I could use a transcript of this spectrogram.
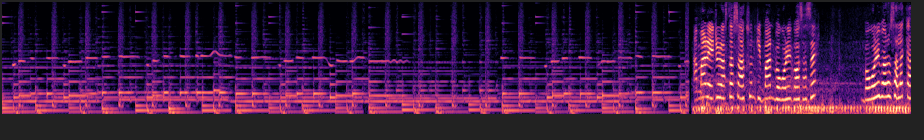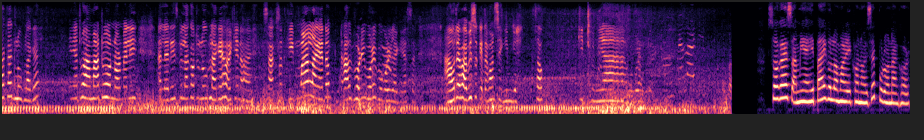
ৰাস্তা চাওকচোন কিমান বগৰী গছ আছে। বগৰী বাৰু চালে কাক কাক লোভ লাগে। এনেইতো আমাৰতো নৰ্মেলি লেডিজবিলাকতো লোভ লাগে হয় কি নহয়? চাওকচোন কিমান লাগে একদম ডাল ভৰি ভৰি বগৰী লাগি আছে। আহোঁতে ভাবিছোঁ কেইটামান ছিঙিমগৈ। চাওক কি ধুনীয়া চ' গাইছ আমি আহি পাই গ'লোঁ আমাৰ এইখন হৈছে পুৰণা ঘৰ।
